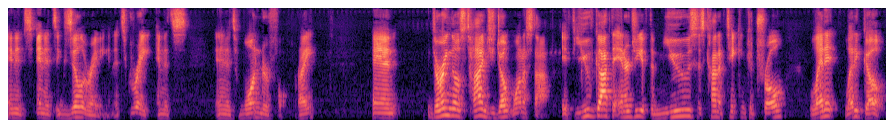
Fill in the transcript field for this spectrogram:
And it's and it's exhilarating and it's great and it's and it's wonderful, right? And during those times you don't want to stop. If you've got the energy, if the muse has kind of taken control, let it let it go.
